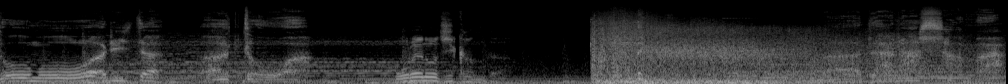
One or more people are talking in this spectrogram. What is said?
争も終わりだ。あとは。俺の時間だ。マダラ様。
